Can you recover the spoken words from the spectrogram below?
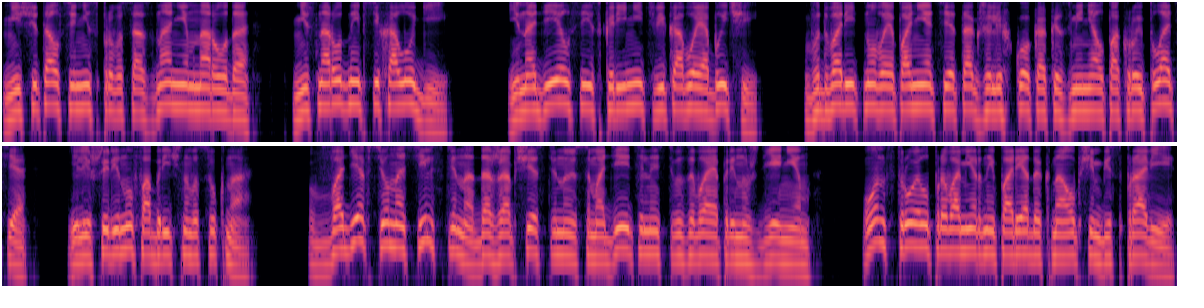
не считался ни с правосознанием народа, ни с народной психологией, и надеялся искоренить вековой обычай, водворить новое понятие так же легко, как изменял покрой платья или ширину фабричного сукна. Вводя все насильственно, даже общественную самодеятельность вызывая принуждением, он строил правомерный порядок на общем бесправии.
